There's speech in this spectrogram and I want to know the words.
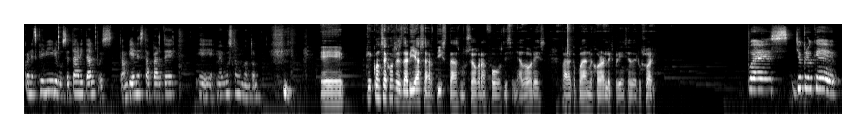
con escribir y bocetar y tal, pues también esta parte eh, me gusta un montón. Eh, ¿Qué consejos les darías a artistas, museógrafos, diseñadores para que puedan mejorar la experiencia del usuario? Pues yo creo que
